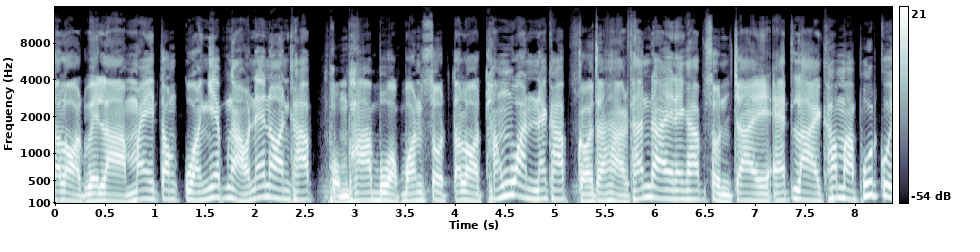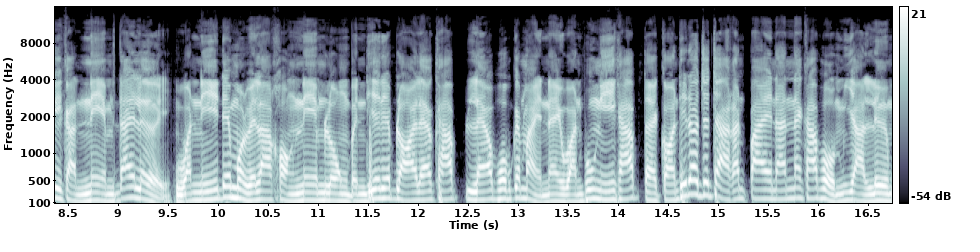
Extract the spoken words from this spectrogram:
ตลอดเวลาไม่ต้องกลัวเงียบเหงาแน่นอนครับ ผมพาบวกบอลสดตลอดทั้งวันนะครับ ก็จะหากท่านใดนะครับสนใจแอดไลน์เข้ามาพูดคุยกับเนมได้เลย วันนี้ได้หมดเวลาของเนมลงเป็นที่เรียบร้อยแล้วครับ แล้วพบกันใหม่ในวันพรุ่งนี้ครับ แต่ก่อนที่เราจะจากกันไปนั้นนะครับผมอย่าลืม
